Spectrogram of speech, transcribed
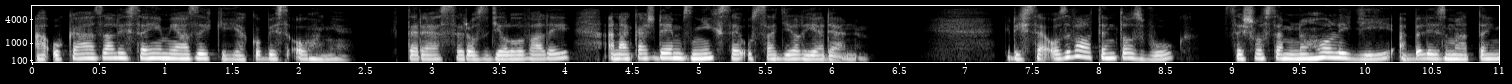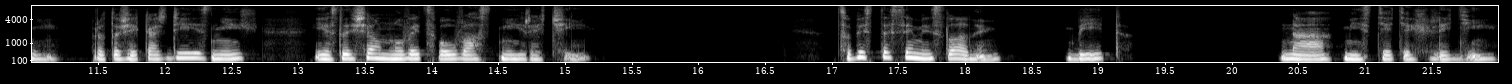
A ukázali se jim jazyky, jakoby z ohně, které se rozdělovaly a na každém z nich se usadil jeden. Když se ozval tento zvuk, sešlo se mnoho lidí a byli zmatení, protože každý z nich je slyšel mluvit svou vlastní řečí. Co byste si mysleli být na místě těch lidí?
